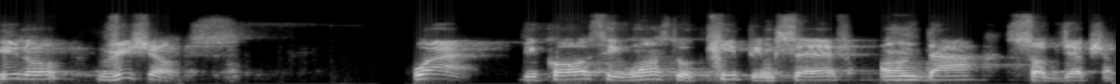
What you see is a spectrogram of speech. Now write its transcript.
you know, visions. Why? Because he wants to keep himself under subjection.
